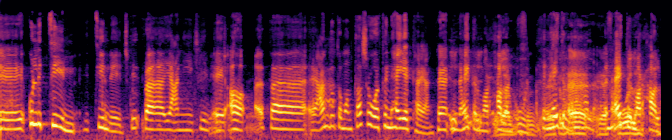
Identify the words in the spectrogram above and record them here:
آه كل التين التين ايج فيعني تين آه. آه فعنده 18 هو في نهايتها يعني في نهاية المرحلة نقول في نهاية الحقيقة المرحلة. هي في نهاية. المرحلة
